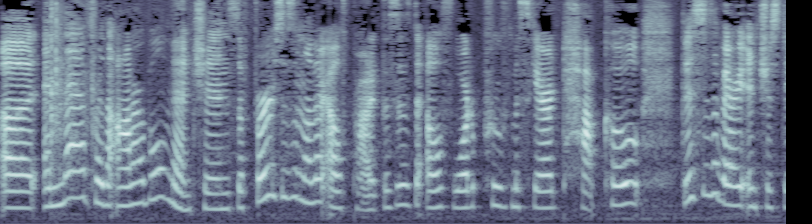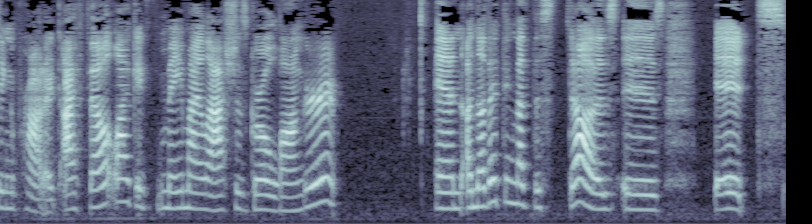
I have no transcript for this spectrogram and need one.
Uh, and then for the honorable mentions, the first is another e.l.f. product. This is the e.l.f. Waterproof Mascara Top Coat. This is a very interesting product. I felt like it made my lashes grow longer. And another thing that this does is it's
